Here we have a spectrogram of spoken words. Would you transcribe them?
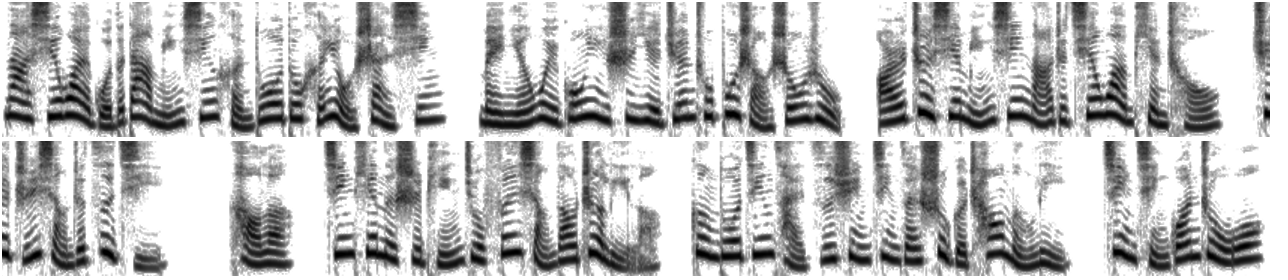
那些外国的大明星很多都很有善心，每年为公益事业捐出不少收入。而这些明星拿着千万片酬，却只想着自己。好了，今天的视频就分享到这里了，更多精彩资讯尽在数个超能力。敬请关注哦。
